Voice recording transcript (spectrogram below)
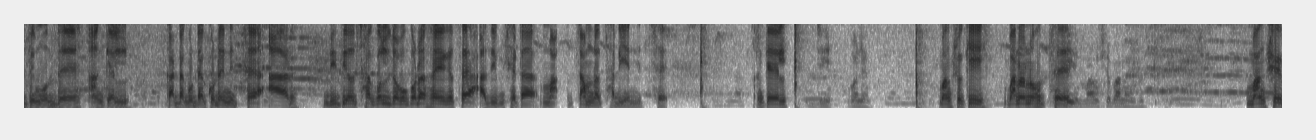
ইতিমধ্যে আঙ্কেল কাটাকুটা করে নিচ্ছে। আর দ্বিতীয় ছাগল জব করা হয়ে গেছে আজিম সেটা চামড়া ছাড়িয়ে নিচ্ছে। আঙ্কেল জি বলেন। মাংস কি বানানো হচ্ছে? মাংস বানাই হচ্ছে। মাংসের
